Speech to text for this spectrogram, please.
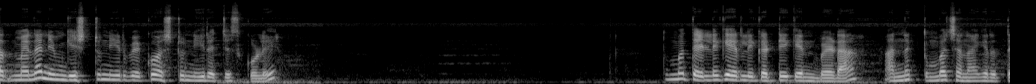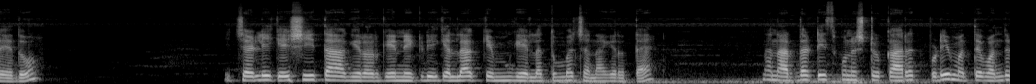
ಆದಮೇಲೆ ನಿಮ್ಗೆ ಎಷ್ಟು ನೀರು ಬೇಕೋ ಅಷ್ಟು ನೀರು ಹೆಚ್ಚಿಸ್ಕೊಳ್ಳಿ. ತುಂಬ ತೆಳ್ಳಗೆ ಇರಲಿ, ಗಟ್ಟಿಗೇನು ಬೇಡ. ಅನ್ನಕ್ಕೆ ತುಂಬ ಚೆನ್ನಾಗಿರುತ್ತೆ ಇದು. ಈ ಚಳಿಗೆ, ಶೀತ ಆಗಿರೋರಿಗೆ, ನೆಗಡಿಗೆಲ್ಲ ಕೆಮ್ಮಿಗೆ ಎಲ್ಲ ತುಂಬ ಚೆನ್ನಾಗಿರುತ್ತೆ. ನಾನು ಅರ್ಧ ಟೀ ಸ್ಪೂನಷ್ಟು ಖಾರದ ಪುಡಿ ಮತ್ತು ಒಂದು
